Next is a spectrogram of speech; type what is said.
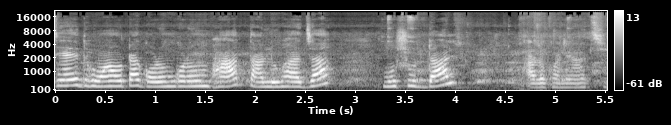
যে ধোঁয়া, ওটা গরম গরম ভাত, আলু ভাজা, মুসুর ডাল আর ওখানে আছে।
